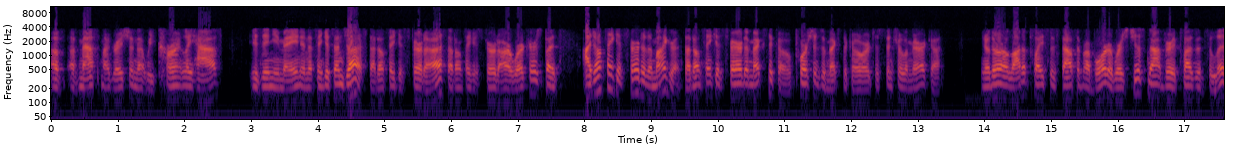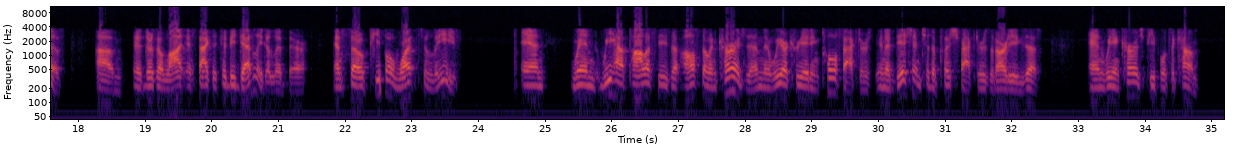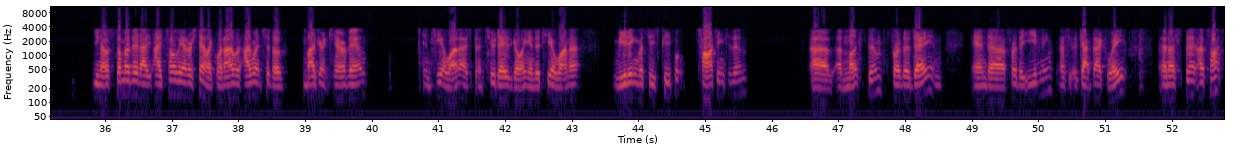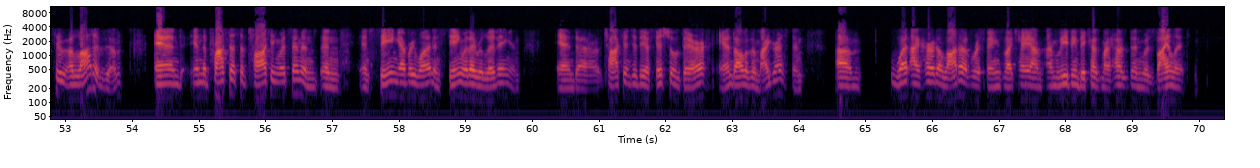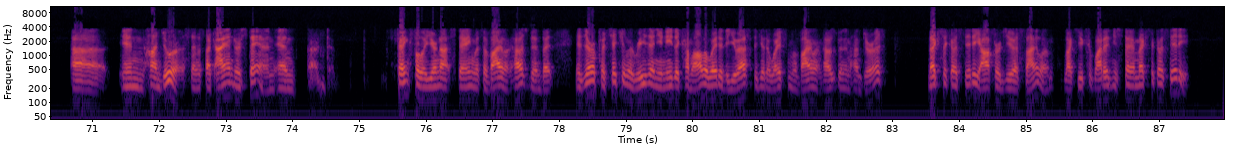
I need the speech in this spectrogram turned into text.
of, of mass migration that we currently have is inhumane, and I think it's unjust. I don't think it's fair to us. I don't think it's fair to our workers, but I don't think it's fair to the migrants. I don't think it's fair to Mexico, portions of Mexico, or to Central America. You know, there are a lot of places south of our border where it's just not very pleasant to live. Um, it, there's a lot. In fact, it could be deadly to live there, and so people want to leave. And when we have policies that also encourage them, then we are creating pull factors in addition to the push factors that already exist. And we encourage people to come. You know, some of it I, I totally understand. Like when I, w- I went to the migrant caravan in Tijuana, I spent two days going into Tijuana meeting with these people, talking to them, uh, amongst them for the day and and uh, for the evening. I got back late, and I spent I talked to a lot of them, and in the process of talking with them and and and seeing everyone and seeing where they were living and and uh, talking to the officials there and all of the migrants and um, what I heard a lot of were things like, "Hey, I'm I'm leaving because my husband was violent uh, in Honduras, and it's like I understand, and uh, thankfully you're not staying with a violent husband, but is there a particular reason you need to come all the way to the U.S. to get away from a violent husband in Honduras? Mexico City offered you asylum. Like you could, why didn't you stay in Mexico City,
